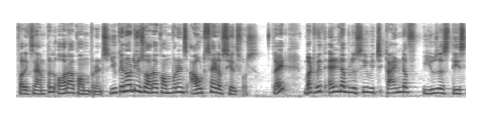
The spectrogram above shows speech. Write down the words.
For example, Aura components. You cannot use Aura components outside of Salesforce, right? But with LWC, which kind of uses these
